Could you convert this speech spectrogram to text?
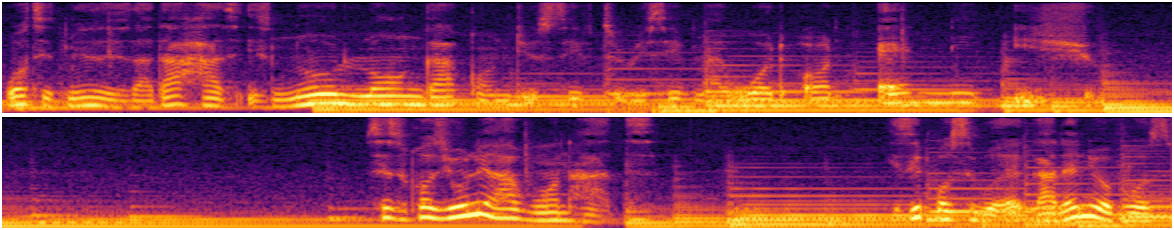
What it means is that that heart is no longer conducive to receive my word on any issue. Says because you only have one heart. Is it possible? Eh, can any of us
